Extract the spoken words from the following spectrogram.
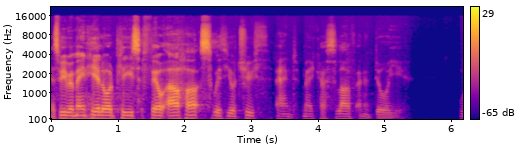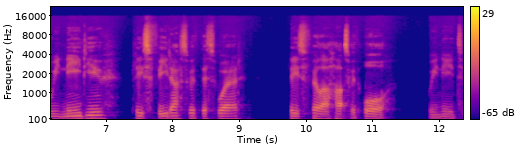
As we remain here, Lord, please fill our hearts with your truth and make us love and adore you. We need you. Please feed us with this word. Please fill our hearts with awe. We need to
